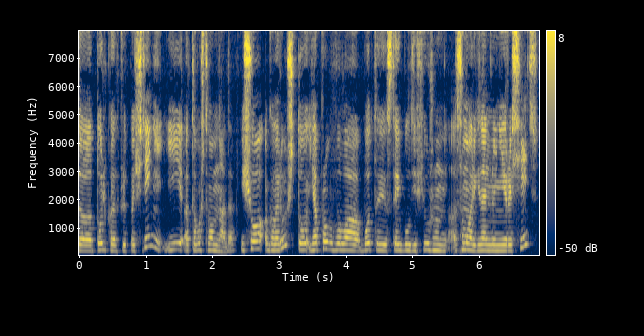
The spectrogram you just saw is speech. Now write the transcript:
э, только от предпочтений и от того, что вам надо. Еще говорю, что я пробовала боты Stable Diffusion, э, саму оригинальную нейросеть,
